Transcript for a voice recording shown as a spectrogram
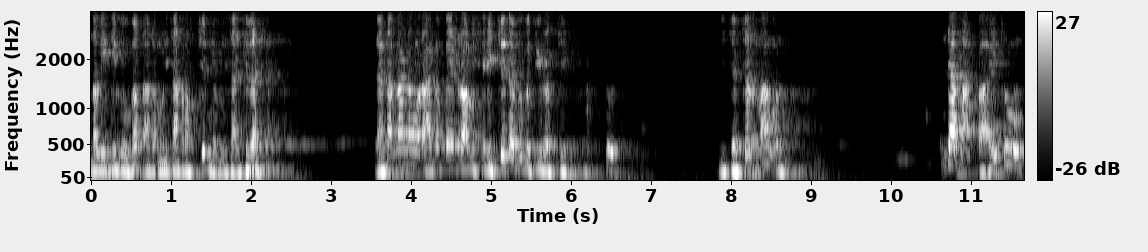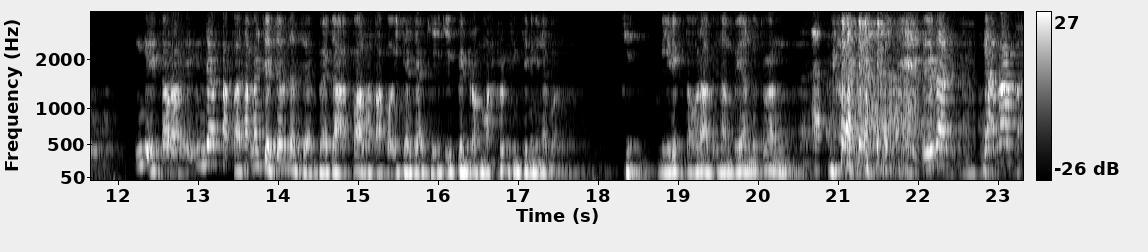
neliti lugat ada menisan rojin ya menisan jelas kan. Lah sama ora kepen roh misteri jin tapi beti rojin. Dijajal mawon. Tidak apa-apa, itu enggak, cara tidak apa-apa, sama jajal saja. Baca apa lah, tak kok ijazah gigi, ben roh makhluk sing jenenge apa? Jin. Mirip tau ora sampean itu kan. itu kan enggak apa-apa.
